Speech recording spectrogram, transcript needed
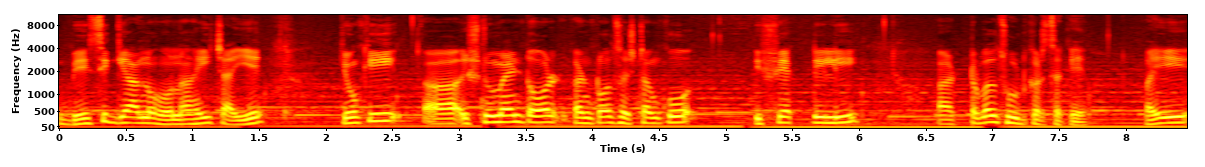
बेसिक ज्ञान होना ही चाहिए, क्योंकि इंस्ट्रूमेंट और कंट्रोल सिस्टम को इफ़ेक्टिवली ट्रबल सूट कर सके। भाई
